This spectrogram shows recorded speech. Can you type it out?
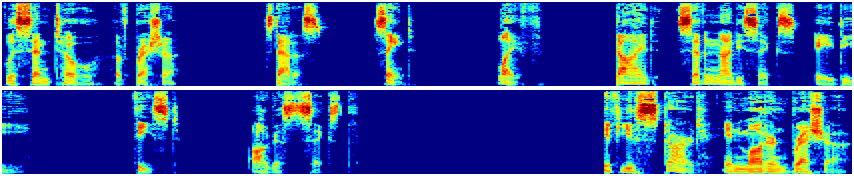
Glicento of Brescia. Status Saint. Life Died 796 AD. Feast August 6th. If you start in modern Brescia,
